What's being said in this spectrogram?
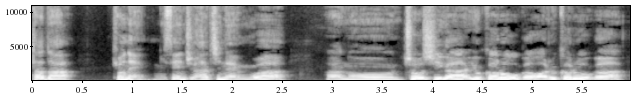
ただ、去年、2018年は、あの、調子が良かろうが悪かろうが、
